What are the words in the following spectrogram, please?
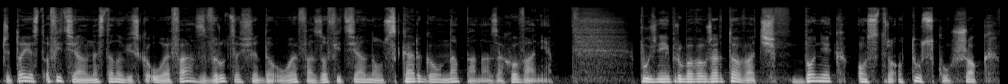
Czy to jest oficjalne stanowisko UEFA? Zwrócę się do UEFA z oficjalną skargą na pana zachowanie. Później próbował żartować. Boniek ostro o Tusku, szok.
